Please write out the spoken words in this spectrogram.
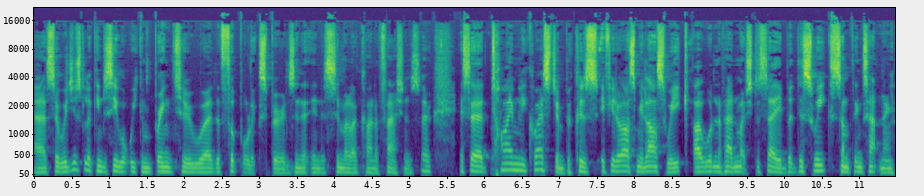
Uh, so we're just looking to see what we can bring to uh, the football experience in a, in a similar kind of fashion. So it's a timely question because if you'd asked me last week, I wouldn't have had much to say, but this week something's happening.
